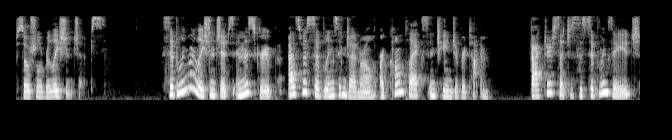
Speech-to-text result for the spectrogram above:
social relationships. Sibling relationships in this group, as with siblings in general, are complex and change over time. Factors such as the sibling's age,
